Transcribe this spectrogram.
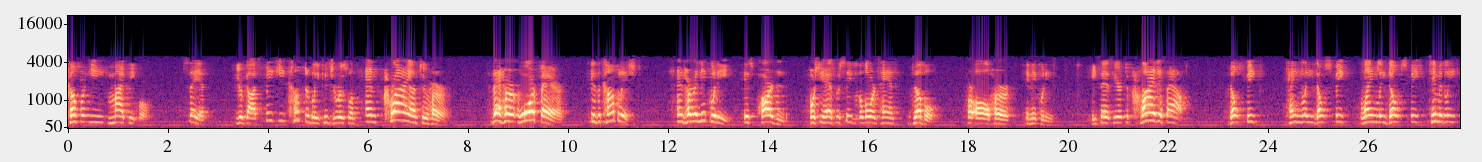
Comfort ye, my people, saith your God. Speak ye comfortably to Jerusalem and cry unto her that her warfare is accomplished and her iniquity is pardoned, for she has received the Lord's hand double for all her iniquities. He says here to cry this out. Don't speak tamely, don't speak lamely, don't speak timidly.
